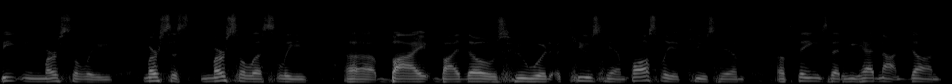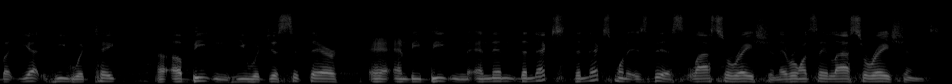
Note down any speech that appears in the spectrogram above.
beaten mercilessly, merciless, mercilessly uh, by by those who would accuse him, falsely accuse him of things that he had not done, but yet he would take a, a beating. He would just sit there and, and, be beaten. And then the next the next one is this laceration. Everyone say lacerations.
